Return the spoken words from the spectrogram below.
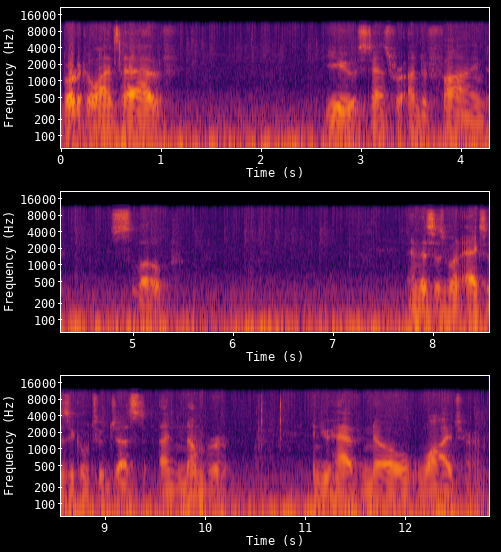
Vertical lines have U stands for undefined slope. And this is when x is equal to just a number and you have no y term.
